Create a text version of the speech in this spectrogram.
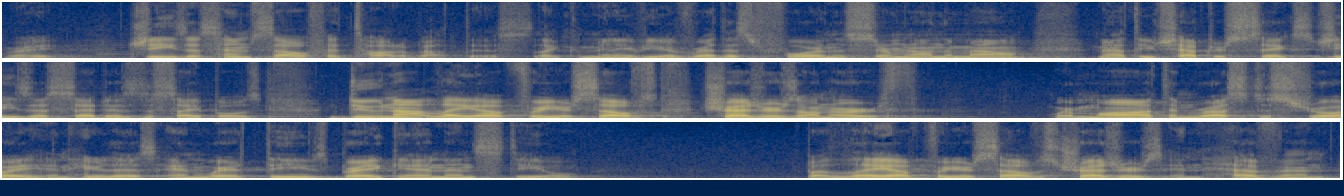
right? Jesus himself had taught about this. Like many of you have read this before in the Sermon on the Mount, Matthew chapter 6. Jesus said to his disciples, Do not lay up for yourselves treasures on earth where moth and rust destroy, and hear this, and where thieves break in and steal. But lay up for yourselves treasures in heaven,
